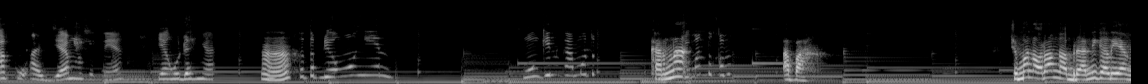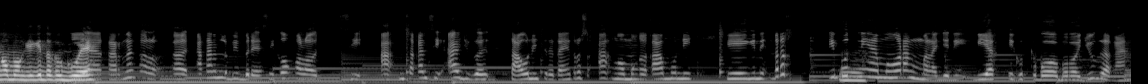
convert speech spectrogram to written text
aku aja maksudnya yang udah nyata Hah? tetap diomongin. Mungkin kamu tuh karena cuman tuh kamu apa cuman orang nggak berani kali ya ngomong kayak gitu ke gue Iya, karena kalau eh, akan lebih beresiko kalau si A misalkan si A juga tahu nih ceritanya terus A ngomong ke kamu nih gini gini terus ribut Hmm. nih sama orang malah jadi dia ikut ke bawah-bawah juga kan.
